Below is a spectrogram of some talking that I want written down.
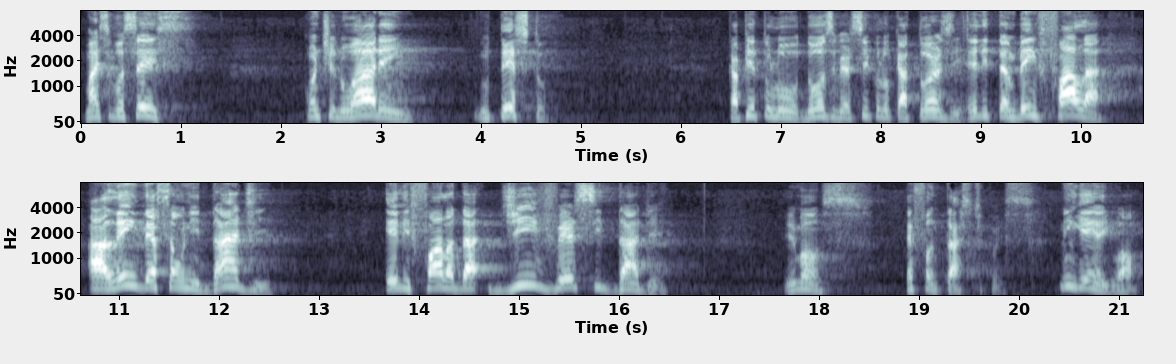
Mas se vocês continuarem no texto, capítulo 12, versículo 14, ele também fala, além dessa unidade, ele fala da diversidade. Irmãos, é fantástico isso. Ninguém é igual.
